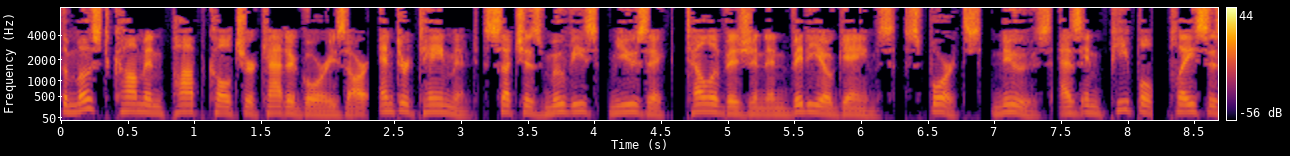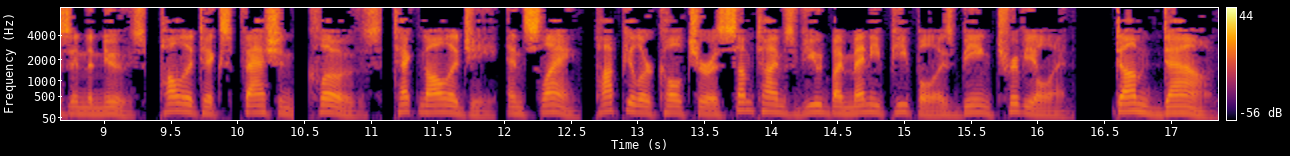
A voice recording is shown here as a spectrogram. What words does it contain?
The most common pop culture categories are, entertainment such as movies, music, television and video games, sports, news as in people, places in the news, politics, fashion, clothes, technology, and slang. Popular culture is sometimes viewed by many people as being trivial and dumbed down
